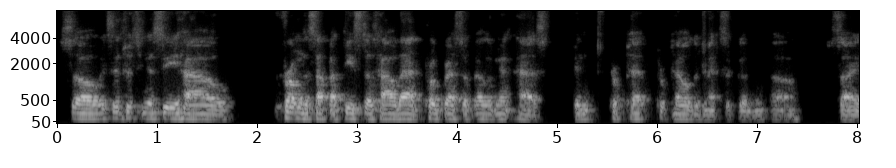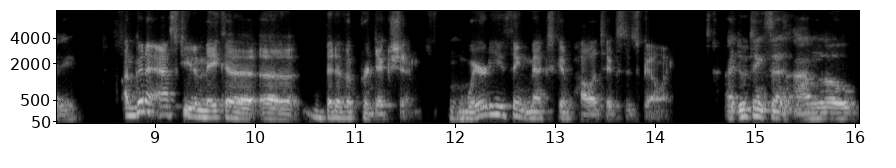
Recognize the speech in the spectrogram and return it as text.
So it's interesting to see how, from the Zapatistas, how that progressive element has been propelled in Mexican uh, society. I'm going to ask you to make a, a bit of a prediction. Mm-hmm. Where do you think Mexican politics is going? I do think since AMLO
